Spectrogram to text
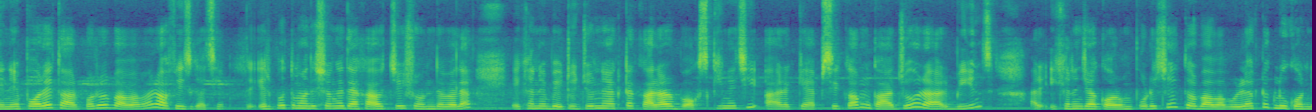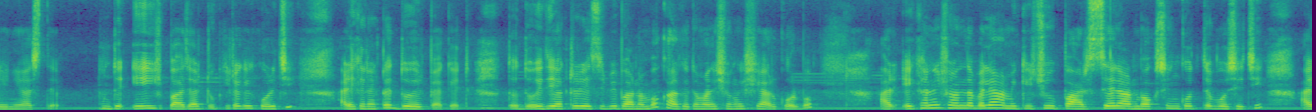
এনে পরে তারপরে বাবা আবার অফিস গেছে। তো এরপর তোমাদের সঙ্গে দেখা হচ্ছে সন্ধেবেলা। এখানে বেটুর জন্য একটা কালার বক্স কিনেছি, আর ক্যাপসিকাম গাজর, আর বিনস আর এখানে যা গরম পড়েছে, তোর বাবা বলল একটা গ্লুকন ডি নিয়ে আসতে। তো এই বাজার টুকিটাকে করেছি আর এখানে একটা দইয়ের প্যাকেট। তো দই দিয়ে একটা রেসিপি বানাবো, কালকে তোমাদের সঙ্গে শেয়ার করব। আর এখানে সন্ধ্যাবেলায় আমি কিছু পার্সেল আনবক্সিং করতে বসেছি। আর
